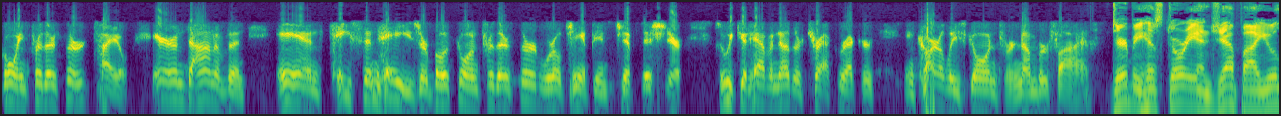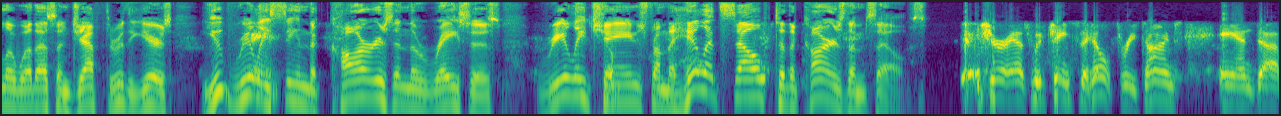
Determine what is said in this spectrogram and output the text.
going for their third title. Aaron Donovan and Kason Hayes are both going for their third world championship this year. So we could have another track record, and Carly's going for number five. Derby historian Jeff Iula with us, and Jeff, through the years, you've really seen the cars and the races really change from the hill itself to the cars themselves. Sure has. We've changed the hill three times, and uh,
